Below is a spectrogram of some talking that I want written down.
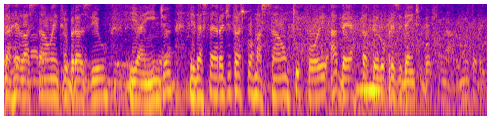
da relação entre o Brasil e a Índia e dessa era de transformação que foi aberta pelo presidente Bolsonaro. Muito obrigado.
